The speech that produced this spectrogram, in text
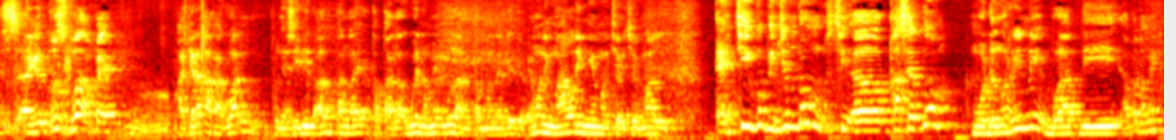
terus gue sampai akhirnya kakak gue punya CD ah, tetangga tetangga gue namanya Ulan temannya dia tuh emang nih maling emang cewek-cewek maling. Eh Ci gue pinjem dong si eh, kaset lo mau dengerin nih buat di apa namanya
